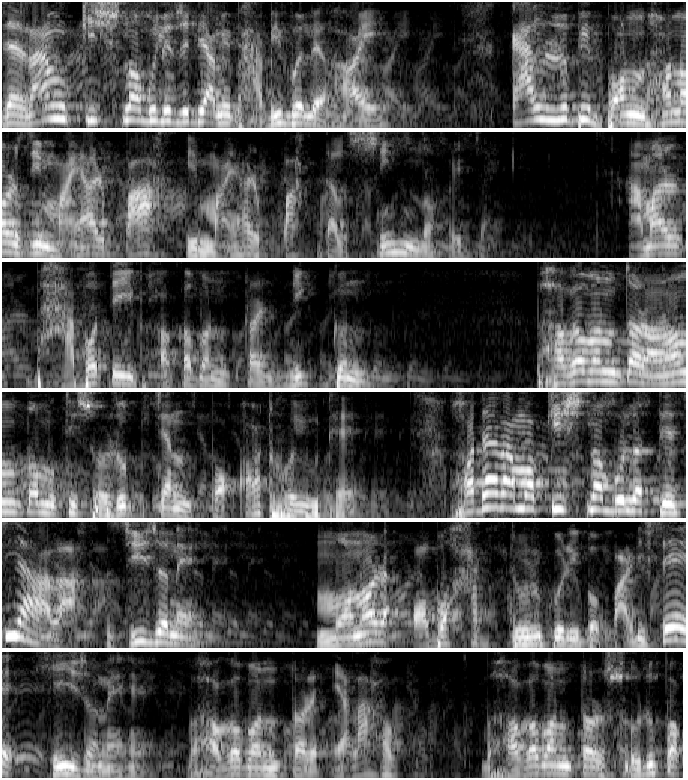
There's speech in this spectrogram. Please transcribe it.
যে ৰাম কৃষ্ণ বুলি যদি আমি ভাবিবলৈ হয় কালৰূপী বন্ধনৰ যি মায়াৰ পাশ এই মায়াৰ পাশডাল ছিন্ন হৈ যায়। আমাৰ ভাৱতেই ভগৱন্তৰ নিগুণ। ভগৱন্তৰ অনন্তমুখী স্বৰূপ যেন প্ৰকট হৈ উঠে। সদাৰাম কৃষ্ণ বোল তেজীয়া আলাস যিজনে মনৰ অৱসাদ দূৰ কৰিব পাৰিছে সেইজনেহে ভগৱন্তৰ এলাহক ভগৱন্তৰ স্বৰূপক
